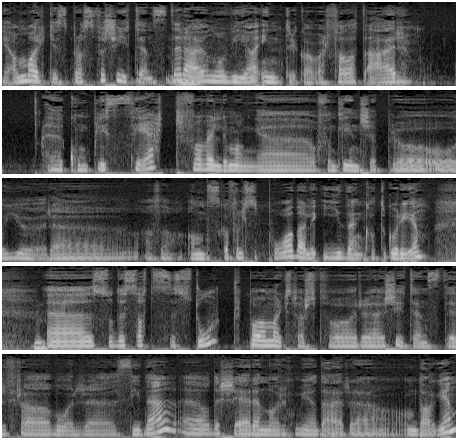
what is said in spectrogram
Ja, markedsplass for skytjenester er jo noe vi har inntrykk av, hvert fall at er komplisert for veldig mange offentlige innkjøpere å, å gjøre altså, anskaffelser på, eller i den kategorien. Mm. Eh, så det satses stort på markedsplass for uh, skytjenester fra vår uh, side, eh, og det skjer enormt mye der om dagen.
